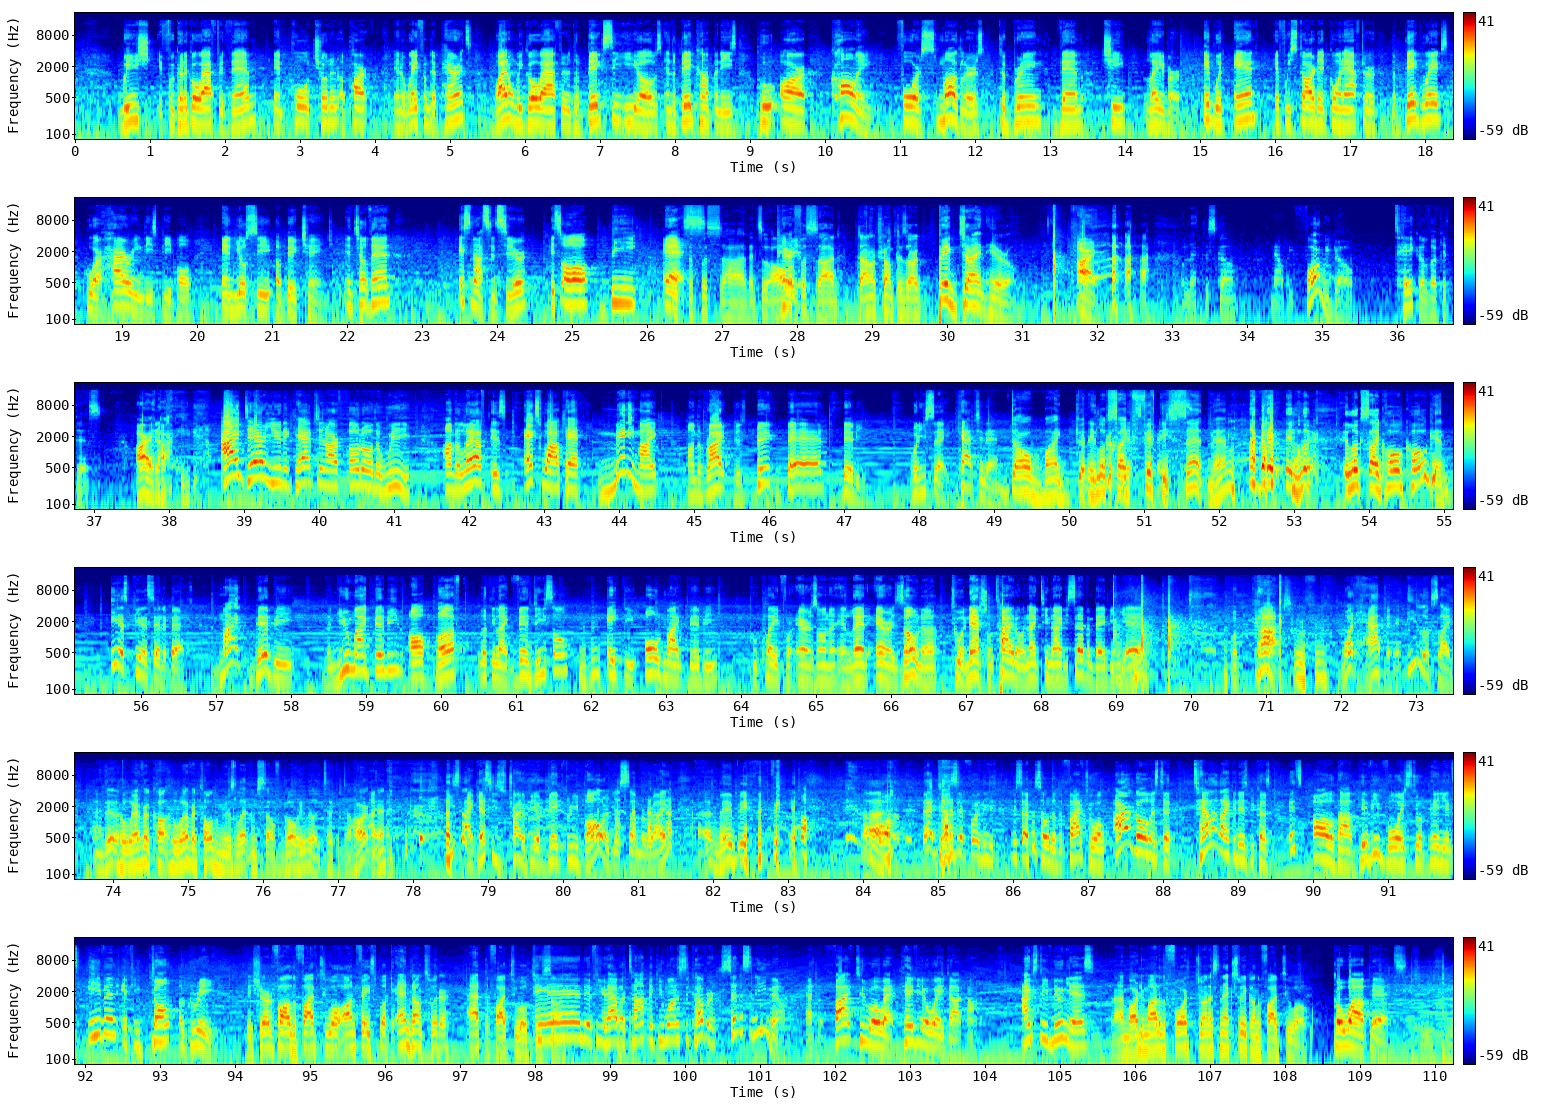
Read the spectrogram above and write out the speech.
We, if we're going to go after them and pull children apart and away from their parents, why don't we go after the big CEOs and the big companies who are calling for smugglers to bring them cheap labor. It would end if we started going after the big wigs who are hiring these people, and you'll see a big change. Until then, it's not sincere. It's all BS. It's a facade. It's all Period. a facade. Donald Trump is our big giant hero. All right. we'll let this go. Now, before we go, take a look at this. All right, Arty. I dare you to caption our photo of the week. On the left is ex Wildcat Mini Mike. On the right, is Big Bad Bibby. What do you say? Caption that. Oh my goodness, he looks like 50 gracious. Cent, man. it, look, it looks like Hulk Hogan. ESPN said it best. Mike Bibby, the new Mike Bibby, all buffed, looking like Vin Diesel, mm-hmm. ate the old Mike Bibby, who played for Arizona and led Arizona to a national title in 1997, baby. Mm-hmm. Yeah. but gosh, mm-hmm. what happened? He looks like. The- whoever called, whoever told him he was letting himself go, he really took it to heart, man. He's, I guess he's trying to be a big three baller this summer, right? Uh, maybe. Oh. Uh. well, that does it for the, this episode of the 520. Our goal is to tell it like it is because it's all about giving voice to opinions, even if you don't agree. Be sure to follow the 520 on Facebook and on Twitter at the 520 Tucson. And if you have a topic you want us to cover, send us an email at the 520 at kvoa.com. I'm Steve Nunez. And I'm Arty Mata the Fourth. Join us next week on the 520. Go Wildcats. Jeez.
